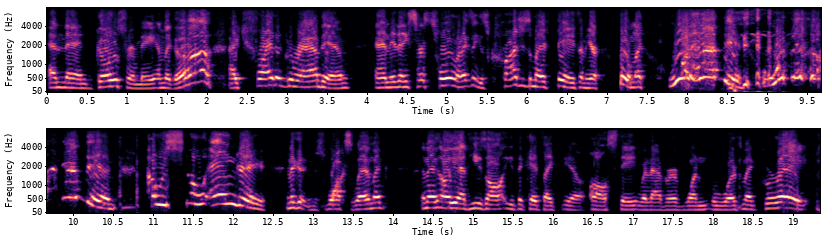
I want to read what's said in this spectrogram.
and then goes for me. I'm like, ah! I try to grab him, and then he starts twirling. The next thing, his crotch is in my face. I'm here, boom! I'm like, what happened? what the hell happened? I was so angry, and I just walks away. I'm like, and then oh yeah, he's all the kid's like you know all state whatever won awards. I'm like, great.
